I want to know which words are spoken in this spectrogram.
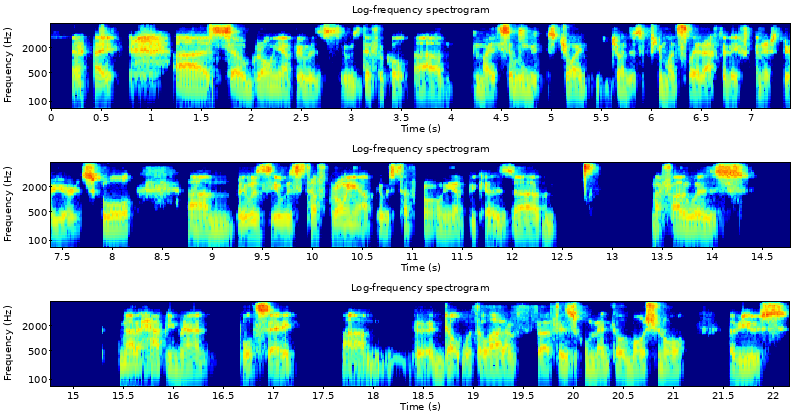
right? Uh, so growing up, it was it was difficult. Um, my siblings joined joined us a few months later after they finished their year in school. Um, but it was it was tough growing up. It was tough growing up because um, my father was not a happy man. We'll say um, dealt with a lot of uh, physical, mental, emotional abuse,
